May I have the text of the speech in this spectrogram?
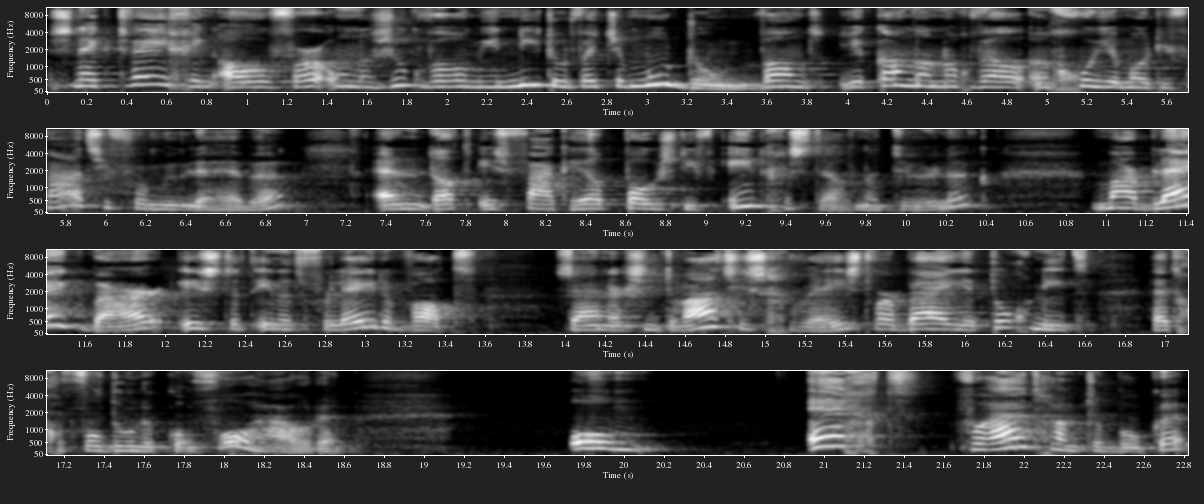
Snack 2 ging over onderzoek waarom je niet doet wat je moet doen. Want je kan dan nog wel een goede motivatieformule hebben. En dat is vaak heel positief ingesteld natuurlijk. Maar blijkbaar is het in het verleden wat. Zijn er situaties geweest waarbij je toch niet het voldoende kon volhouden? Om echt vooruitgang te boeken,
